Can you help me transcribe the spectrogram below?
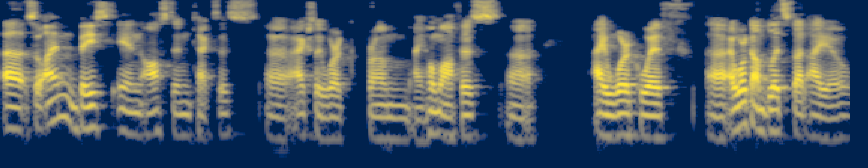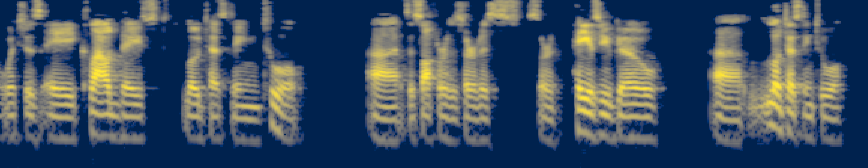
Uh, so I'm based in Austin, Texas. Uh, I actually work from my home office. Uh, I work with, uh, I work on Blitz.io, which is a cloud-based load testing tool. Uh, it's a software as a service, sort of pay-as-you-go uh, load testing tool.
